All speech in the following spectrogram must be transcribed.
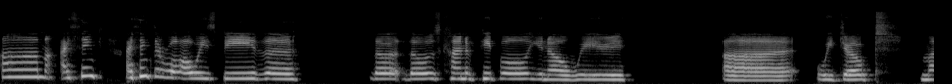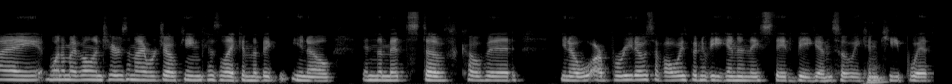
Um, I think I think there will always be the the those kind of people. You know, we uh we joked my one of my volunteers and I were joking because like in the big you know in the midst of COVID you know our burritos have always been vegan and they stayed vegan so we can mm-hmm. keep with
